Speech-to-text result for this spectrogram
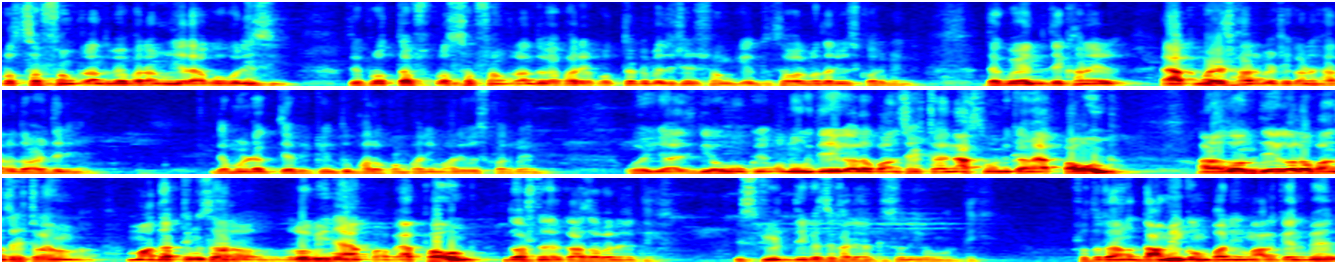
প্রস্রাব সংক্রান্ত ব্যাপার আমি এর আগেও বলেছি যে প্রস্তাব প্রস্রাব সংক্রান্ত ব্যাপারে প্রত্যেকটা মেডিসিনের সঙ্গে কিন্তু সেবাল মেদার ইউজ করবেন। দেখবেন যেখানে এক মাসে সারবে, সেখানে সারবে দশ দিনে। এটা মনে রাখতে হবে, কিন্তু ভালো কোম্পানি মাল ইউজ করবেন। ওই আজকে অমুক অমুক দিয়ে গেল পঞ্চাশ টাকায় নাক্স ভূমিকা এক পাউন্ড আর ওজন দিয়ে গেল পঞ্চাশ টাকায় মাদার টিংস আর রবিন এক এক পাউন্ড দশ টাকার কাজ হবে না এতে। স্পিড দিয়ে গেছে খালি আর কিছু নেই ওর মধ্যে। সুতরাং দামি কোম্পানির মাল কিনবেন,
